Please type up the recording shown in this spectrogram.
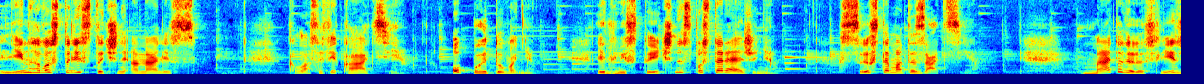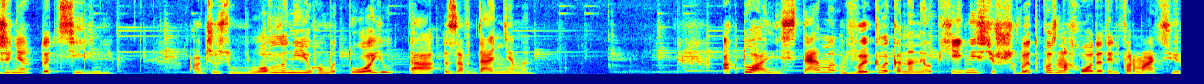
Лінгвостилістичний аналіз. Класифікація. Опитування. Лінгвістичне спостереження систематизація. Методи дослідження доцільні, адже зумовлені його метою та завданнями. Актуальність теми викликана необхідністю швидко знаходити інформацію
